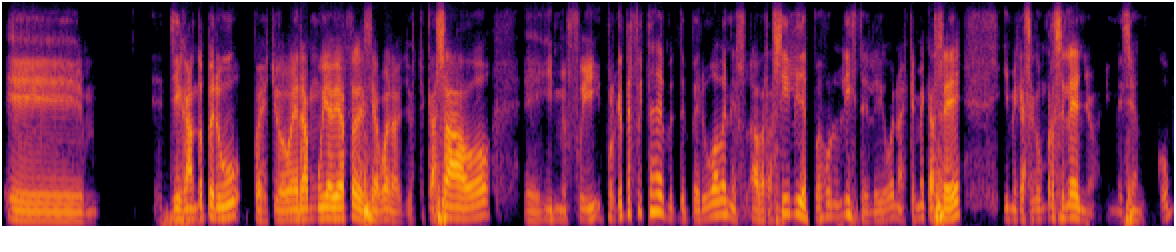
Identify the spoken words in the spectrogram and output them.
eh, llegando a Perú, pues yo era muy abierto y decía, bueno, yo estoy casado eh, y me fui, ¿por qué te fuiste de, Perú a, a, Brasil y después volviste? Y le digo, bueno, es que me casé y me casé con un brasileño. Y me decían, ¿cómo?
